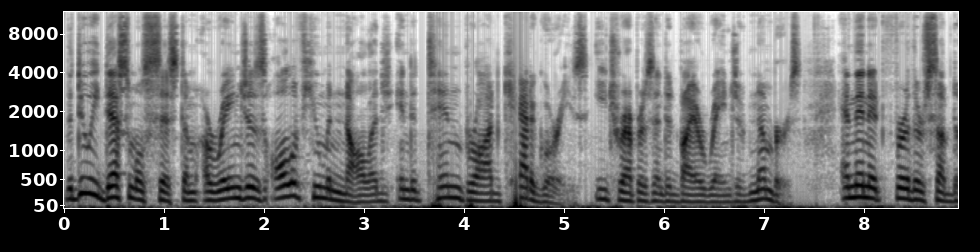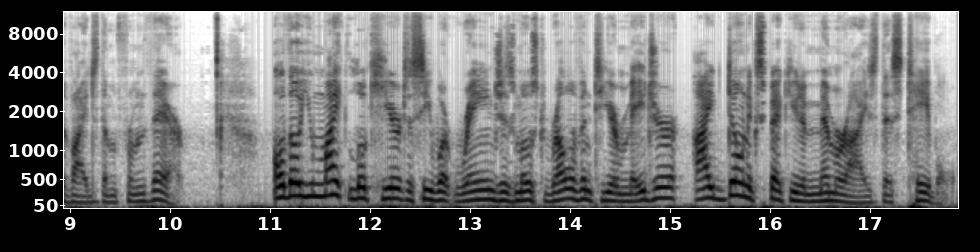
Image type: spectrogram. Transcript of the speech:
The Dewey Decimal System arranges all of human knowledge into 10 broad categories, each represented by a range of numbers, and then it further subdivides them from there. Although you might look here to see what range is most relevant to your major, I don't expect you to memorize this table.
